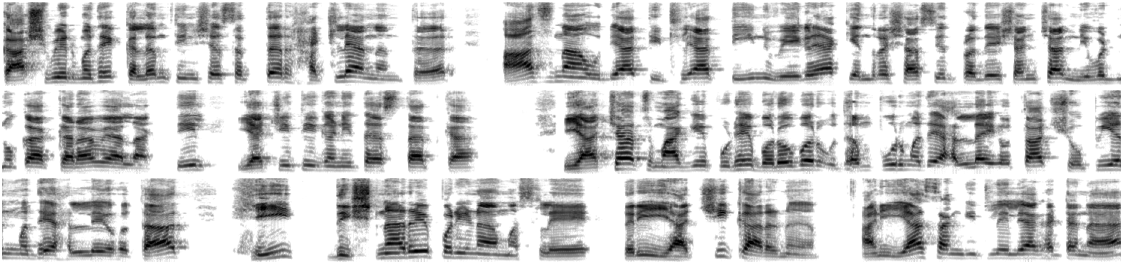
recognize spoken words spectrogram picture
काश्मीरमध्ये कलम तीनशे सत्तर हटल्यानंतर आज ना उद्या तिथल्या तीन वेगळ्या केंद्रशासित प्रदेशांच्या निवडणुका कराव्या लागतील याची ती गणितं असतात का? याच्याच मागे पुढे बरोबर उधमपूरमध्ये हल्ले होतात शोपियनमध्ये हल्ले होतात. ही दिसणारे परिणाम असले तरी याची कारणं आणि या सांगितलेल्या घटना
